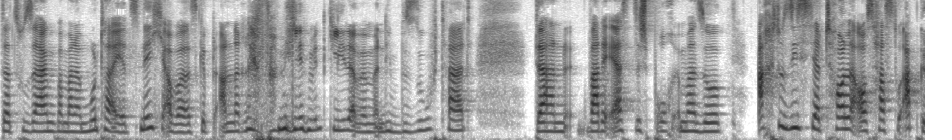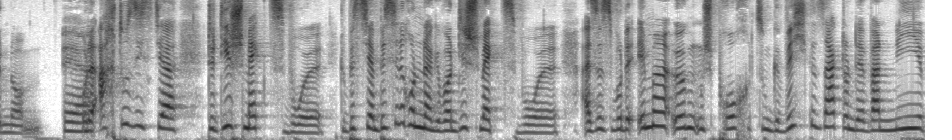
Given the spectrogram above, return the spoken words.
dazu sagen, bei meiner Mutter jetzt nicht, aber es gibt andere Familienmitglieder, wenn man die besucht hat, dann war der erste Spruch immer so, ach, du siehst ja toll aus, hast du abgenommen? Ja. Oder ach, du siehst ja, du, dir schmeckt's wohl. Du bist ja ein bisschen runder geworden, dir schmeckt's wohl. Also es wurde immer irgendein Spruch zum Gewicht gesagt und der war nie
